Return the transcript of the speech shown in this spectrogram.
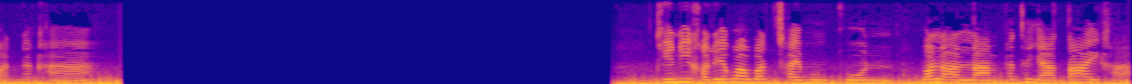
วัดนะคะที่นี่เขาเรียกว่าวัดชัยมงคลวลารามพัทยาใต้ค่ะ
